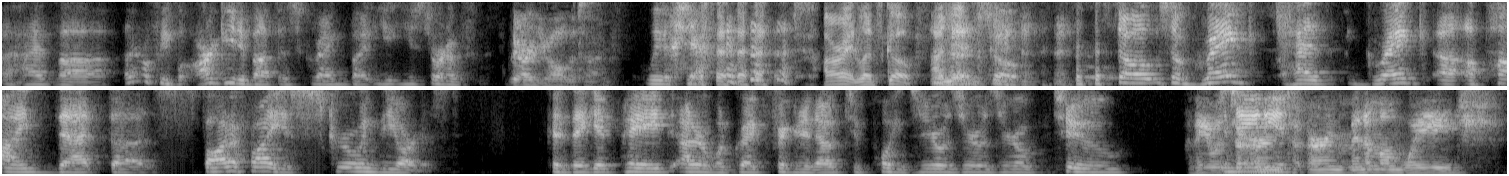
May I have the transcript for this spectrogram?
have uh, I don't know if we've argued about this, Greg, but you, you sort of We argue all the time. We yeah. all right let's go i'm Let's go. so so Greg has Greg uh, opines that uh, Spotify is screwing the artist because they get paid. I don't know what Greg figured it out to point zero zero zero two. I think it was to earn, to earn minimum wage.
